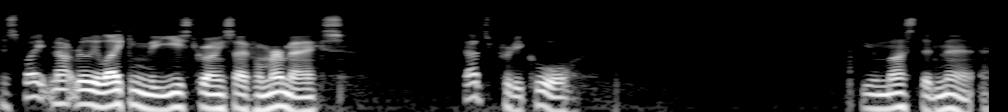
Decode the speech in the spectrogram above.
Despite not really liking the yeast growing Cyphomyrmex, that's pretty cool. You must admit. Oh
